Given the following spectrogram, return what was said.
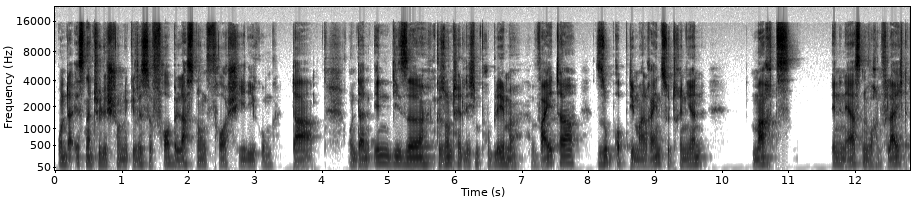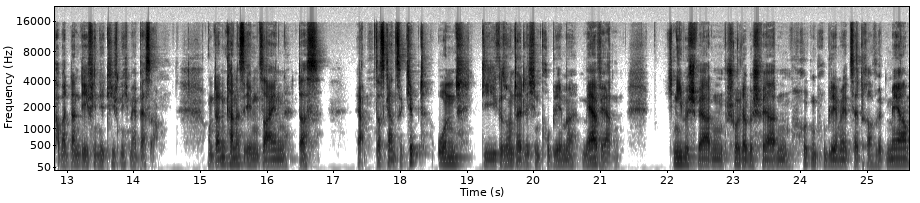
Und da ist natürlich schon eine gewisse Vorbelastung, Vorschädigung da. Und dann in diese gesundheitlichen Probleme weiter suboptimal reinzutrainieren, macht es in den ersten Wochen vielleicht, aber dann definitiv nicht mehr besser. Und dann kann es eben sein, dass ja, das Ganze kippt und die gesundheitlichen Probleme mehr werden. Kniebeschwerden, Schulterbeschwerden, Rückenprobleme etc. wird mehr.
